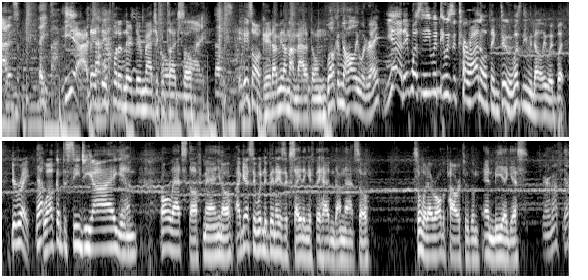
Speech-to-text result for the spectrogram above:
Added some flavor. yeah, they, they put in their, their magical oh touch. So That was- it's all good. I mean, I'm not mad at them. Welcome to Hollywood, right? Yeah, it wasn't even. It was a Toronto thing too. It wasn't even Hollywood. But you're right. Yeah. Welcome to CGI and all that stuff, man. You know, I guess it wouldn't have been as exciting if they hadn't done that. So, so whatever. All the power to them and me, I guess, Fair enough. Yeah.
